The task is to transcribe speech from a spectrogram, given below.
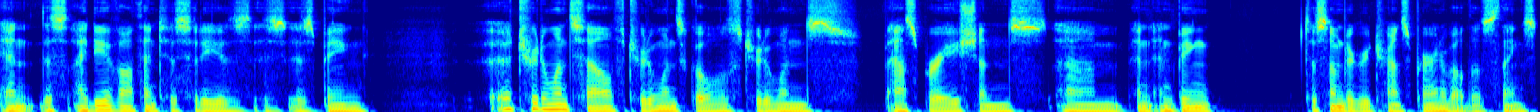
and this idea of authenticity is is, is being uh, true to oneself, true to one's goals, true to one's aspirations, um, and and being to some degree transparent about those things.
